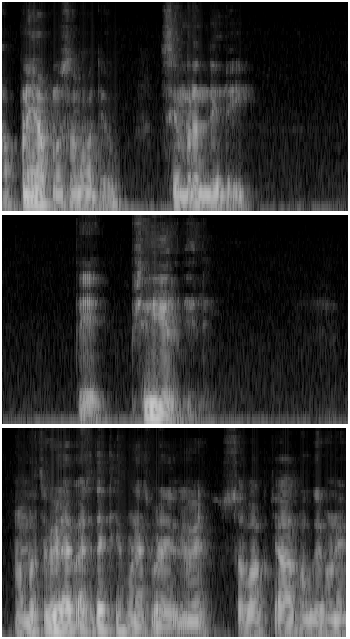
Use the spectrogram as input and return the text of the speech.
ਆਪਣੇ ਆਪ ਨੂੰ ਸਮਾਂ ਦਿਓ, ਸਿਮਰਨ ਦੇ ਲਈ ਤੇ ਸਰੀਰ ਦੇ ਲਈ। ਅੰਮ੍ਰਿਤ ਵੇਲੇ ਵੈਸੇ ਤਾਂ ਇੱਥੇ ਹੁਣ ਇਸ ਵੇਲੇ ਜਿਵੇਂ ਸਵਾ ਕੁ ਹੋ ਗਏ ਹੋਣੇ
